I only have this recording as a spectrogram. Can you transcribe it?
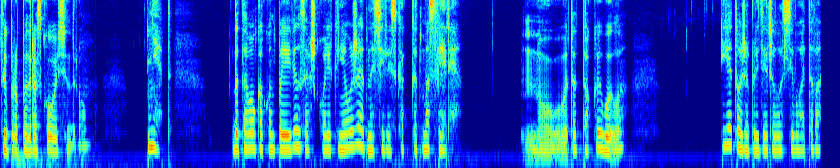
Ты про подростковый синдром? Нет. До того, как он появился в школе, к ней уже относились как к атмосфере. Ну, это так и было. Я тоже придерживалась всего этого.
